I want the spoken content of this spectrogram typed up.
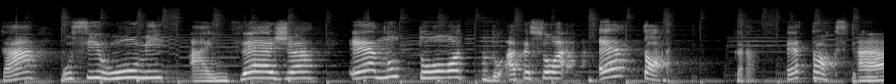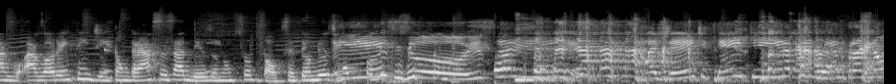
Tá? O ciúme, a inveja, é no todo. A pessoa é tóxica. É tóxica. Ah, agora eu entendi. Então, graças a Deus, eu não sou tóxica. Eu tenho meus. Isso, isso aí. a gente tem que ir aprendendo para não.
